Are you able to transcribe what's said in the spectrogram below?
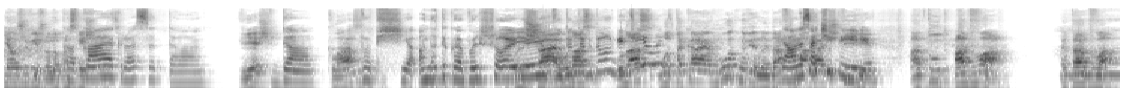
Я уже вижу, оно Какая просвечивается. красота. Вещь, Да, класс. вообще, она такая большая, я ее Большая. буду у нас, так долго у нас делать. вот такая вот, наверное, да? Да, у нас формата А4. А тут А2. Это А2.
